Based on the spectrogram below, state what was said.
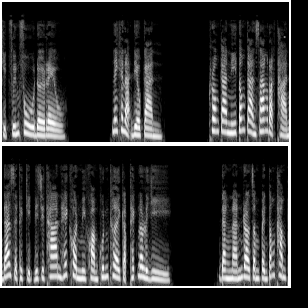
กิจฟื้นฟูโดยเร็ว ในขณะเดียวกัน โครงการนี้ต้องการสร้างหลักฐานด้านเศรษฐกิจดิจิทัล ให้คนมีความคุ้นเคยกับเทคโนโลยี ดังนั้นเราจำเป็นต้องทำไป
